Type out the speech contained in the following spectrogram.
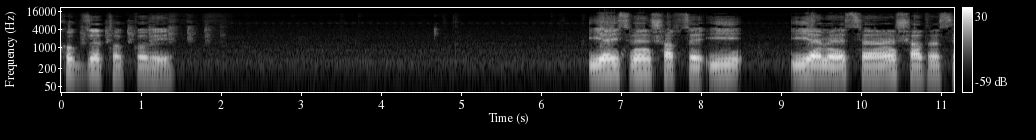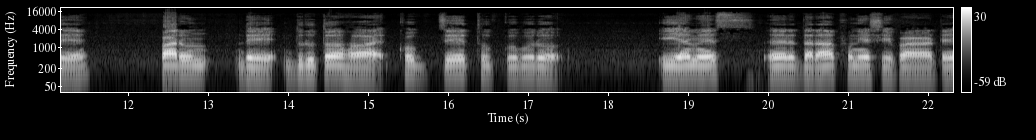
খুকজে থক কবি ইএসএম সবচেয়ে ই, ইএমএস সবচেয়ে পারুন দে দ্রুত হয়। খুকজে থুক কবর ইএমএস এর দ্বারা ফোনে শিপাটে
